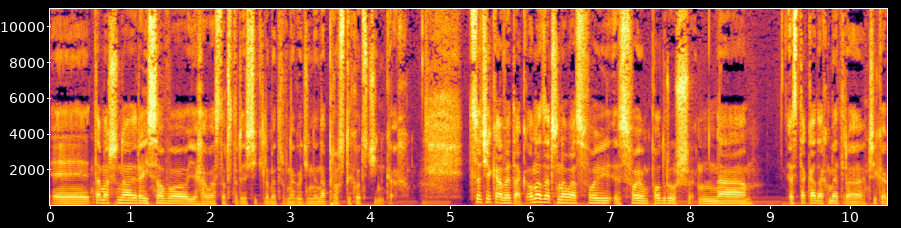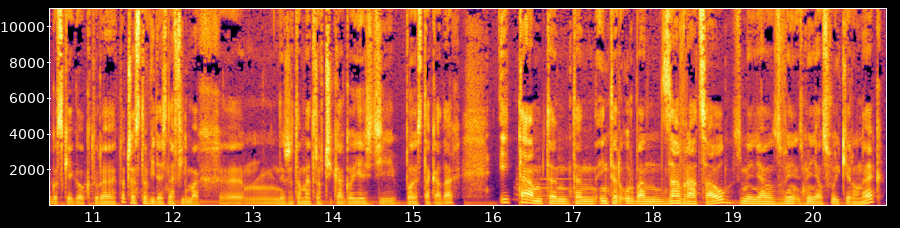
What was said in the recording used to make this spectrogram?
Y, ta maszyna rejsowo jechała 140 km na godzinę na prostych odcinkach. Co ciekawe, tak, ona zaczynała swój, swoją podróż na estakadach metra chicagowskiego, które to często widać na filmach, że to metro w Chicago jeździ po estakadach i tam ten, ten interurban zawracał, zmieniał, zmieniał swój kierunek,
